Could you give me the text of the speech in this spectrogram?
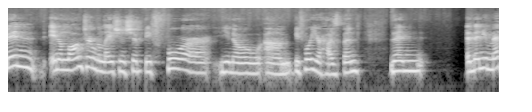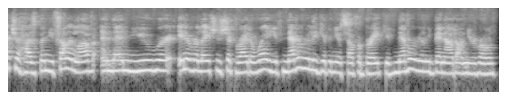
been in a long-term relationship before, you know, um, before your husband, then, and then you met your husband, you fell in love, and then you were in a relationship right away. You've never really given yourself a break. You've never really been out on your own.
